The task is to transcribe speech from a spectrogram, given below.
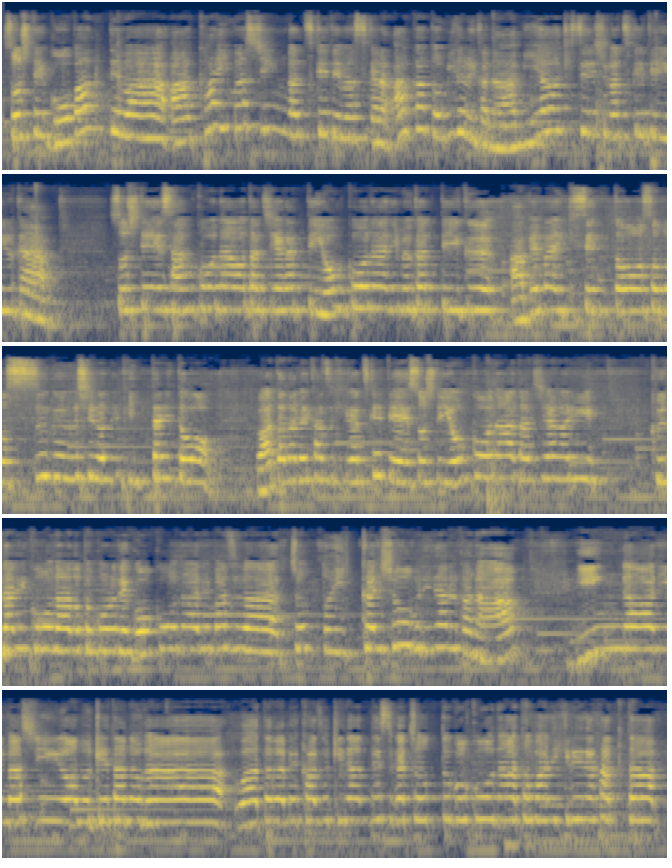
そして5番手は赤いマシンがつけてますから赤と緑かな。宮脇選手がつけているか。そして3コーナーを立ち上がって4コーナーに向かっていく阿部真紀先頭そのすぐ後ろにぴったりと渡辺和樹がつけてそして4コーナー立ち上がり下りコーナーのところで5コーナーでまずはちょっと1回勝負になるかな。イン側にマシンを向けたのが渡辺和樹なんですがちょっと5コーナー飛ばりきれなかった。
